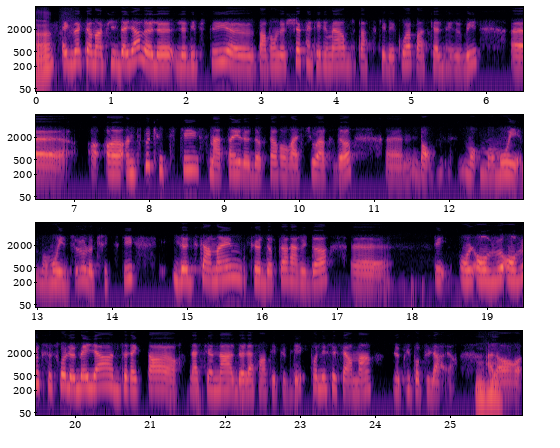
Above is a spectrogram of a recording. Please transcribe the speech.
Hein? Exactement. Puis d'ailleurs, le, député, euh, pardon, le chef intérimaire du Parti québécois, Pascal Bérubé, euh, a, a un petit peu critiqué ce matin le docteur Horacio Arruda. Euh, bon, mon, mon mot est, mon mot est dur, le critiquer. Il a dit quand même que le docteur Arruda, euh, on, on veut, on veut que ce soit le meilleur directeur national de la santé publique, pas nécessairement le plus populaire. Mhm. Alors,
